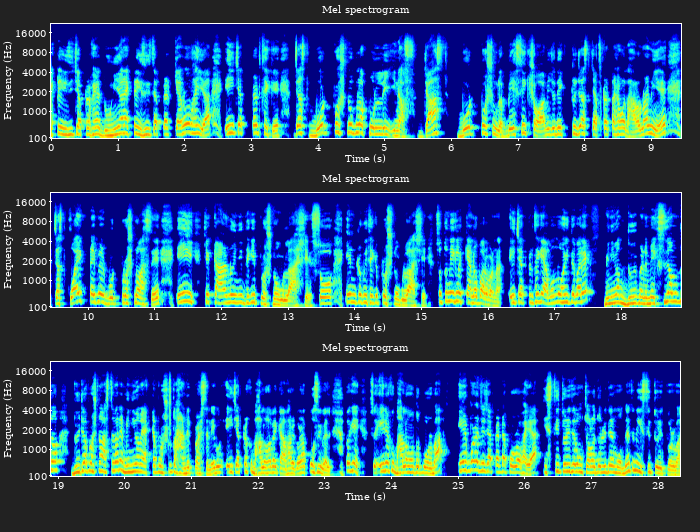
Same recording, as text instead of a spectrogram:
একটা ইজি চ্যাপ্টার ভাইয়া। দুনিয়ার একটা ইজি চ্যাপ্টার কেন ভাইয়া? এই চ্যাপ্টার থেকে জাস্ট বোর্ড প্রশ্নগুলো পড়লেই ইনাফ জাস্ট বোর্ড প্রশ্নগুলো বেসিক সহ। আমি যদি একটু জাস্ট চ্যাপ্টারটা সহ ধারণা নিয়ে জাস্ট কয়েক টাইপের বোর্ড প্রশ্ন আছে, এই যে কার্নো ইঞ্জিন থেকে প্রশ্নগুলো আসে সো এন্ট্রপি থেকে প্রশ্নগুলো আসে। সো তুমি এগুলো কেন পারবে না? এই চ্যাপ্টার থেকে এমনও হইতে পারে মিনিমাম দুই মানে ম্যাক্সিমাম তো দুইটা প্রশ্ন আসতে পারে মিনিমাম একটা প্রশ্ন তো হান্ড্রেড পার্সেন্ট এবং এই চ্যাপ্টার খুব ভালোভাবে কাভার করা পসিবল ওকে সো এটা খুব ভালো মতো পড়বা। এরপরে যে চ্যাপ্টারটা পড়বা ভাইয়া, স্থিতরিত এবং চলতরিতের মধ্যে তুমি স্থিতরিত পড়বা।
